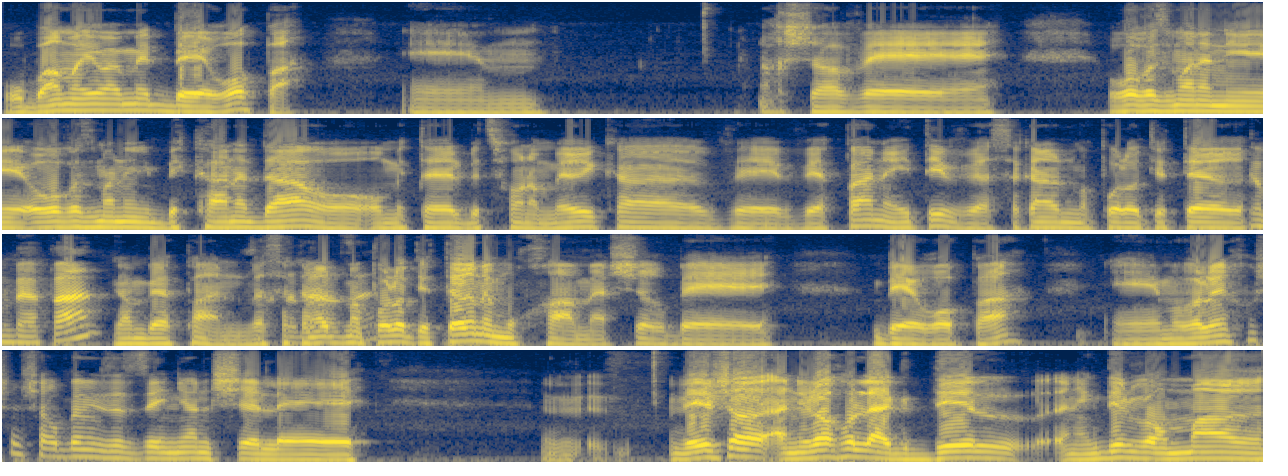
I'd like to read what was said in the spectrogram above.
רובם היו האמת באירופה. אה, עכשיו, אה, רוב הזמן אני, רוב הזמן אני בקנדה, או, או מטייל בצפון אמריקה ו, ויפן הייתי, והסכנת מפולות יותר, גם ביפן? גם ביפן, והסכנת. מפולות יותר נמוכה מאשר ב, באירופה, אמ, אבל אני חושב שהרבה מזה זה עניין של... אה, ואי אפשר, אני לא יכול להגדיל, אני אגדיל ואומר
